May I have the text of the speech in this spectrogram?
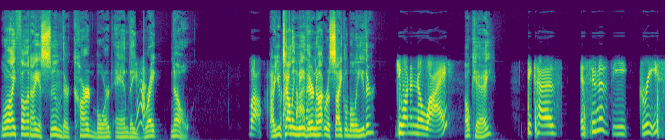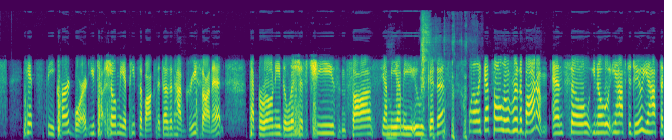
Well, I thought I assumed they're cardboard and they Yeah. break. No. Well, Are you telling me they're not recyclable either? Do you want to know why? Okay. because as soon as the grease hits the cardboard, you t- show me a pizza box that doesn't have grease on it, pepperoni, delicious cheese and sauce, yummy, yummy, ooey goodness. well, it gets all over the bottom. And so, you know what you have to do? You have to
